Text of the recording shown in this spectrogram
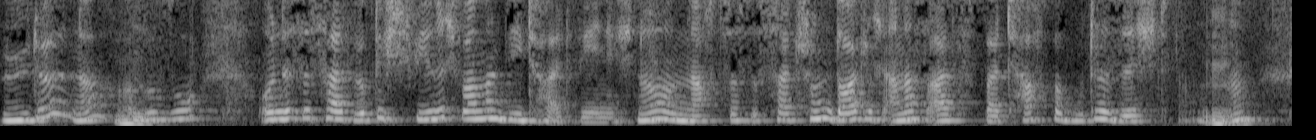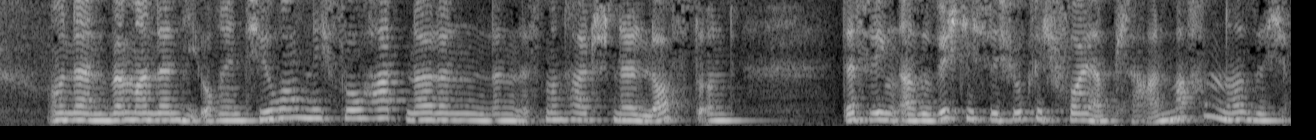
müde, ne? Also mhm. so. Und es ist halt wirklich schwierig, weil man sieht halt wenig, ne? Und nachts, das ist halt schon deutlich anders als bei Tag bei guter Sicht. Mhm. Und dann, wenn man dann die Orientierung nicht so hat, ne, dann, dann ist man halt schnell lost und deswegen also wichtig, sich wirklich vorher einen Plan machen, ne, sich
